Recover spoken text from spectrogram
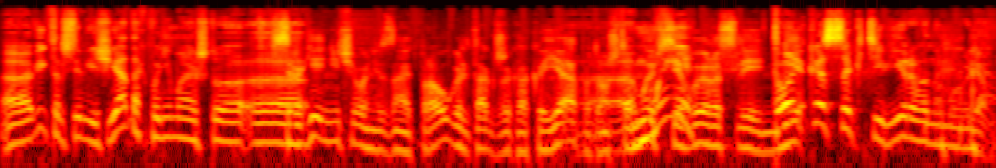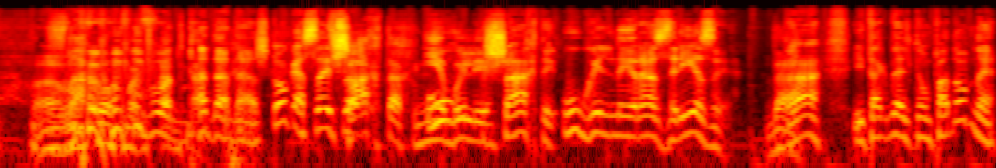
Э, Виктор Сергеевич, я так понимаю, что... э, Сергей ничего не знает про уголь, так же, как и я, потому что мы, мы все выросли не Только с активированным углем. Знакомы, Вот, да-да-да. Что касается... В шахтах не были. Шахты, угольные разрезы. Да. Да. и так далее и тому подобное.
